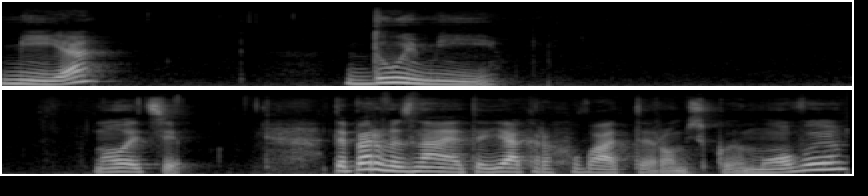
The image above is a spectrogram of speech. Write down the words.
мія, дуймії. Молодці! Тепер ви знаєте, як рахувати ромською мовою,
